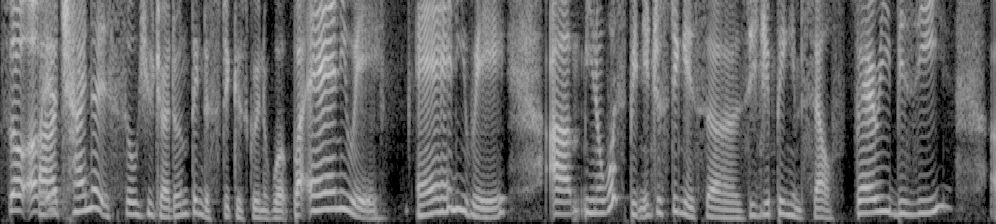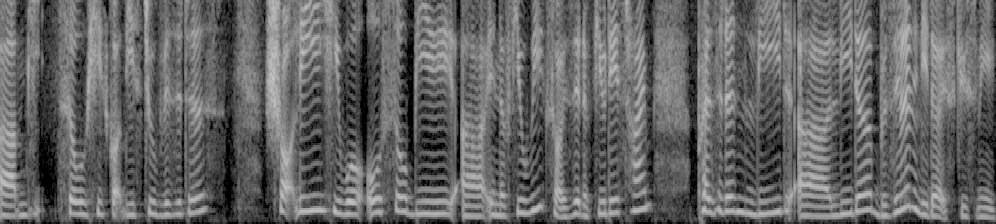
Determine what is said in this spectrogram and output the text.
So um, Uh, it- China is so huge, I don't think the stick is going to work. But anyway, anyway, um, you know what's been interesting is uh, Xi Jinping himself, very busy. Um, he, so he's got these two visitors. Shortly, he will also be uh, in a few weeks, or is it a few days' time? President lead uh, leader, Brazilian leader, excuse me,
